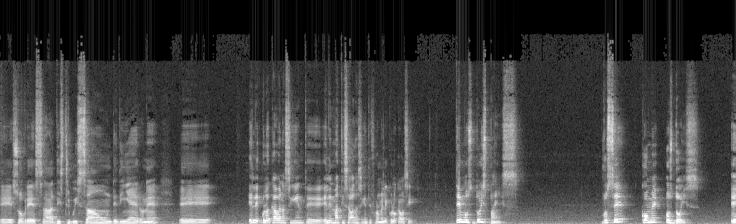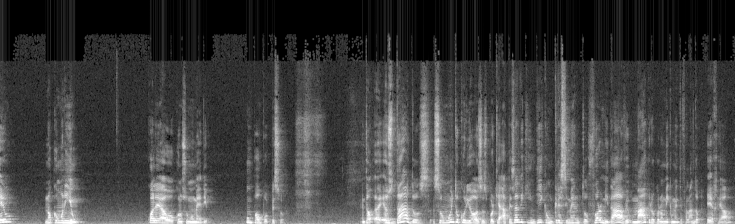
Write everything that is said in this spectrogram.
eh, sobre essa distribuição de dinheiro, né? Eh, ele colocava na seguinte, ele matizava da seguinte forma, ele colocava assim: temos dois pães. Você come os dois. Eu não como nenhum. Qual é o consumo médio? Um pão por pessoa. Então, eh, os dados são muito curiosos, porque apesar de que indicam um crescimento formidável, macroeconomicamente falando, é real.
